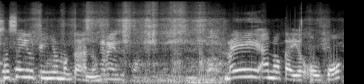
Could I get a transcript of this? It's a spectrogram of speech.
Sasayutin nyo magkano? May ano kayo, upo?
